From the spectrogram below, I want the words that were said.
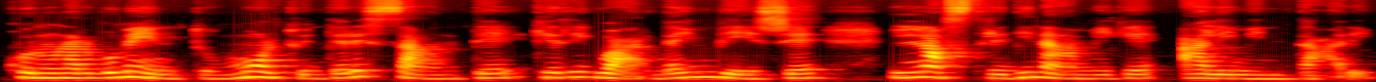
con un argomento molto interessante che riguarda invece le nostre dinamiche alimentari.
